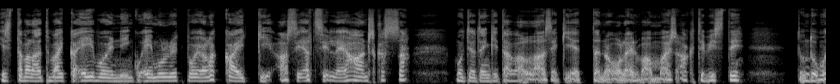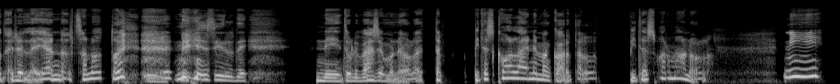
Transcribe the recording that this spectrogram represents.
Ja sitten tavallaan, että vaikka ei voi, niin kuin, ei mulla nyt voi olla kaikki asiat silleen hanskassa, mutta jotenkin tavallaan sekin, että no olen vammaisaktivisti, tuntuu mut edelleen jännältä sanoa toi, mm. niin silti, niin tuli vähän semmoinen olo, että pitäisikö olla enemmän kartalla? Pitäisi varmaan olla. Niin,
